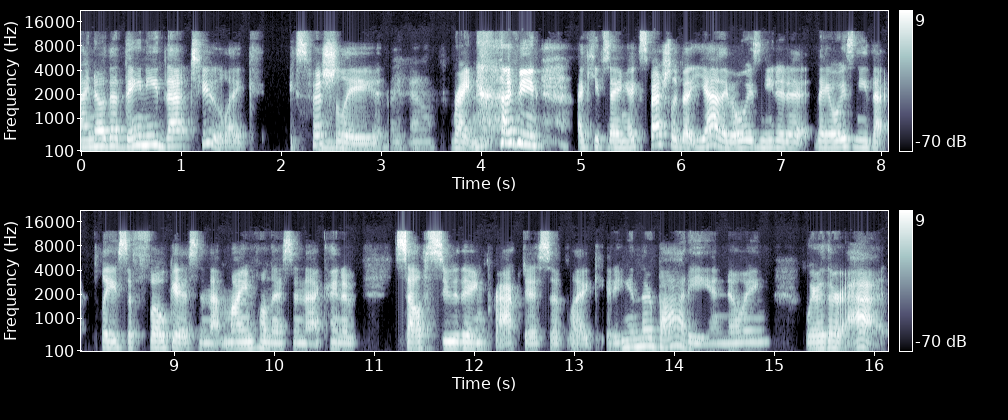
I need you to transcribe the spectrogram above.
i know that they need that too like especially mm, right now. right now. I mean i keep saying especially but yeah they've always needed it. They always need that place of focus and that mindfulness and that kind of self-soothing practice of like getting in their body and knowing where they're at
